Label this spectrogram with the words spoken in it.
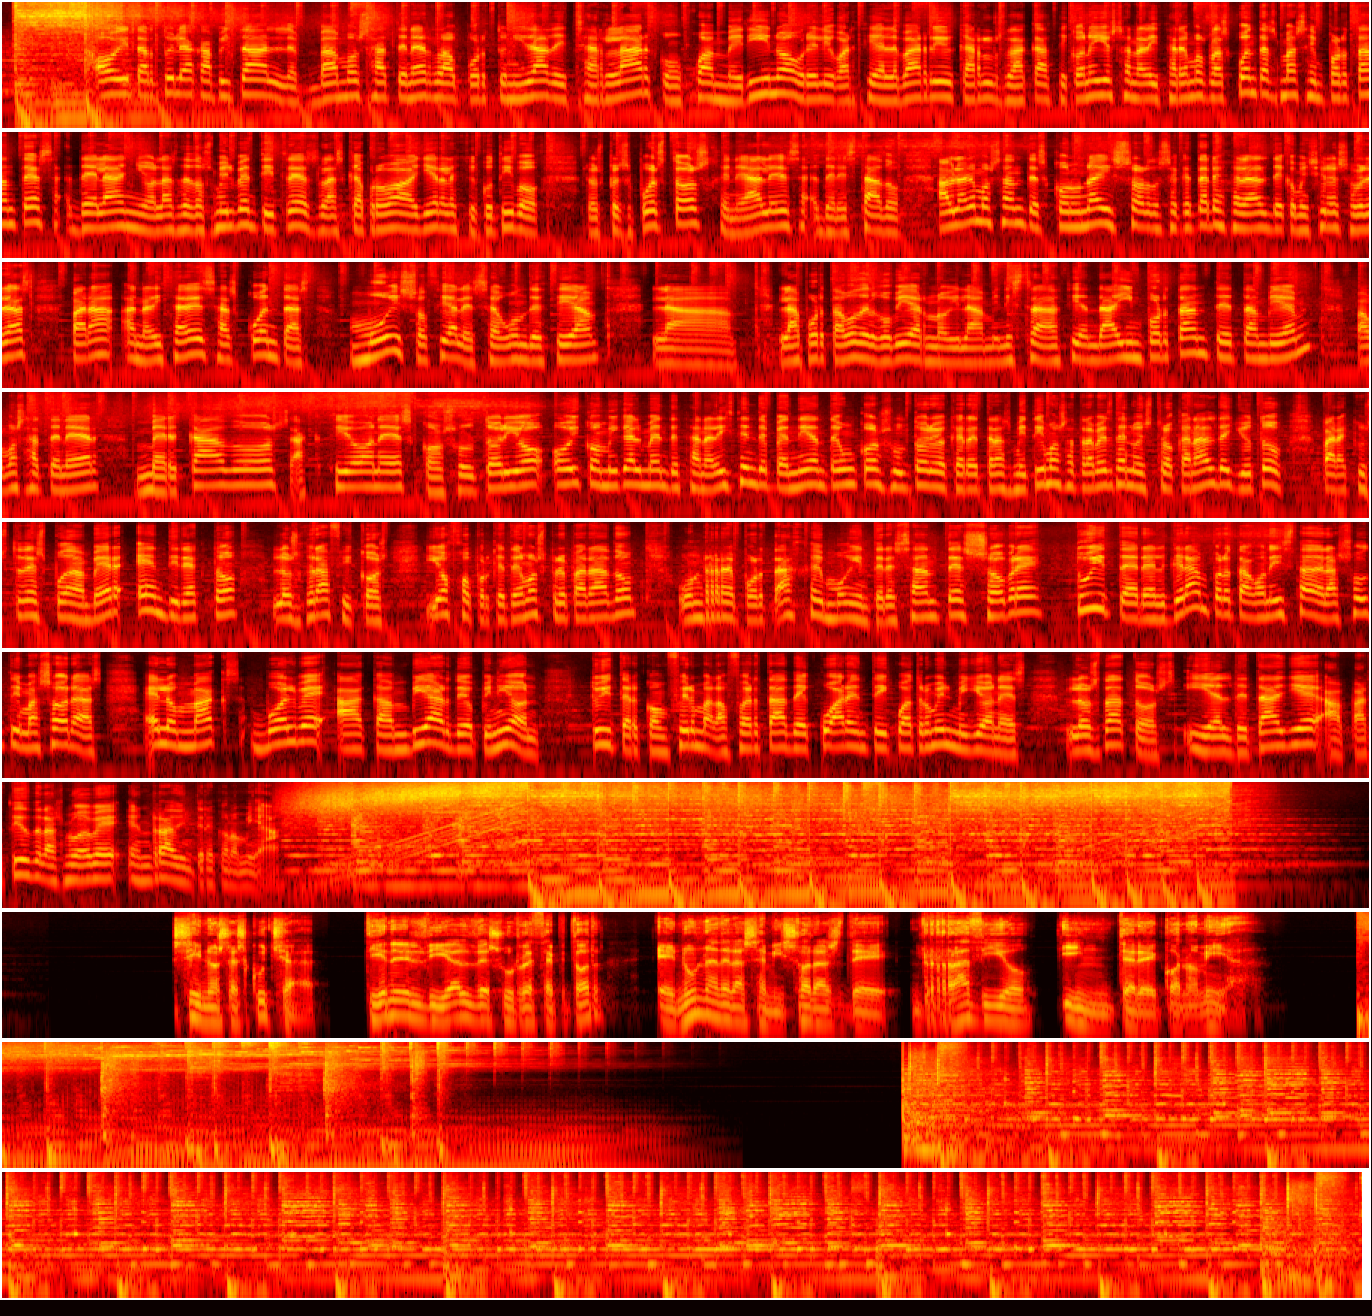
Hoy, Tertulia Capital, vamos a tener la oportunidad de charlar con Juan Merino, Aurelio García del Barrio y Carlos Lacaz. Y con ellos analizaremos las cuentas más importantes del año, las de 2023, las que aprobó ayer el Ejecutivo, los presupuestos generales del Estado. Hablaremos antes con Unai Sordo, secretario general de Comisiones Obreras, para analizar esas cuentas muy sociales, según decía la, la portavoz del Gobierno y la ministra de Hacienda. Importante también, vamos a tener mercados, acciones, consultas hoy con Miguel Méndez, analista independiente, un consultorio que retransmitimos a través de nuestro canal de YouTube para que ustedes puedan ver en directo los gráficos. Y ojo, porque tenemos preparado un reportaje muy interesante sobre Twitter, el gran protagonista de las últimas horas. Elon Musk vuelve a cambiar de opinión. Twitter confirma la oferta de 44.000 millones. Los datos y el detalle a partir de las 9 en Radio Intereconomía. Si nos escucha, tiene el dial de su receptor en una de las emisoras de Radio Intereconomía.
